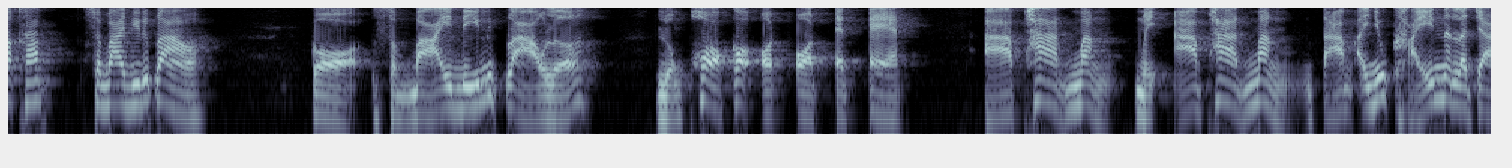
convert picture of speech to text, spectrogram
ล่ะครับ สบายดีหรือเปล่า ก็สบายดีหรือเปล่าเหรอ หลวงพ่อก็อดอดแอดแอดอาพาธมั่ง ไม่อาพาธมั่ง ตามอายุไขนั่นละจ้า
